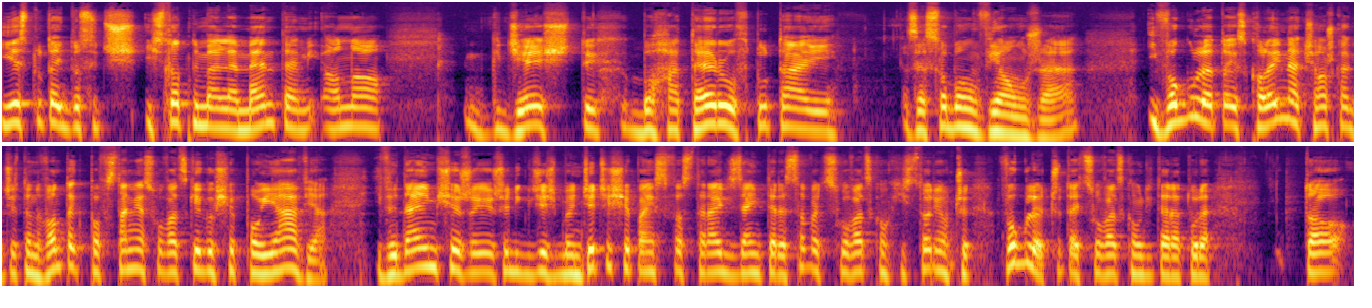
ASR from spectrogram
jest tutaj dosyć istotnym elementem i ono gdzieś tych bohaterów tutaj ze sobą wiąże. I w ogóle to jest kolejna książka, gdzie ten wątek powstania słowackiego się pojawia. I wydaje mi się, że jeżeli gdzieś będziecie się Państwo starali zainteresować słowacką historią, czy w ogóle czytać słowacką literaturę, to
